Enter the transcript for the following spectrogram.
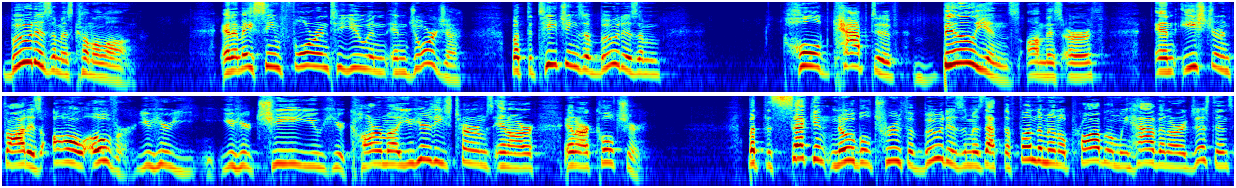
Buddhism has come along. And it may seem foreign to you in, in Georgia, but the teachings of Buddhism hold captive billions on this earth and Eastern thought is all over. You hear, you hear chi, you hear karma, you hear these terms in our, in our culture. But the second noble truth of Buddhism is that the fundamental problem we have in our existence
